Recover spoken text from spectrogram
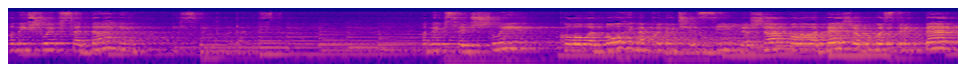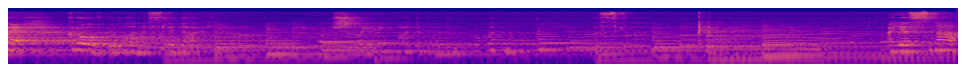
Вони йшли все далі, і світло далі ставало. Вони все йшли, кололи ноги на колюче зілля, шарпали одежу об гострі терни, кров була на слідах їх. Йшли і падали один по одному, посипали. А ясна,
